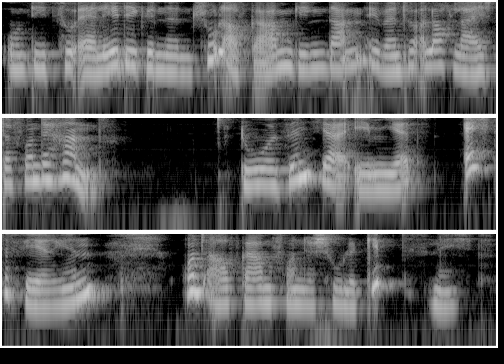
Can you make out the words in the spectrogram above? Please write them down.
und die zu erledigenden Schulaufgaben gingen dann eventuell auch leichter von der Hand. Du sind ja eben jetzt echte Ferien und Aufgaben von der Schule gibt es nicht.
